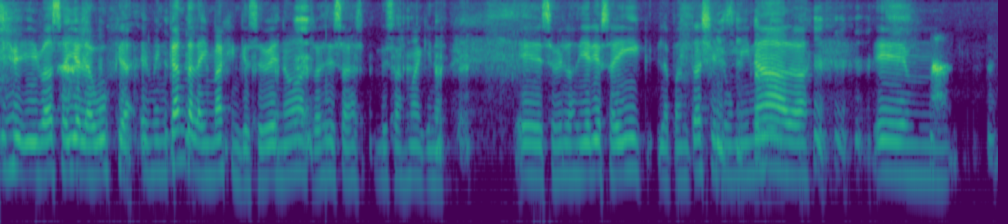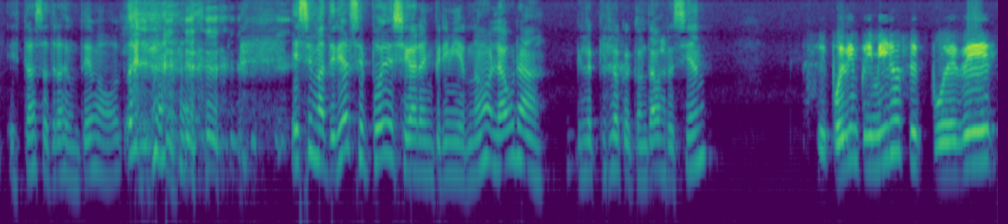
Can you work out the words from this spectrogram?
y, vas ahí a la búsqueda. Eh, me encanta la imagen que se ve, ¿no? A través de esas, de esas máquinas. Eh, se ven los diarios ahí, la pantalla iluminada. ¿Estás atrás de un tema vos? Ese material se puede llegar a imprimir, ¿no, Laura? ¿Qué es lo que contabas recién? Se puede imprimir o se puede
